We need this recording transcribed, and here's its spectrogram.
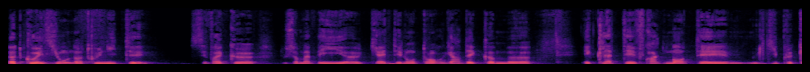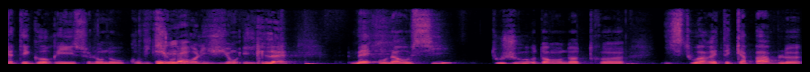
Notre cohésion, notre unité. C'est vrai que nous sommes un pays euh, qui a été longtemps regardé comme éclaté, fragmenté, multiples catégories selon nos convictions, nos religions. Il l'est. Mais on a aussi, toujours dans notre euh, histoire, été capable,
